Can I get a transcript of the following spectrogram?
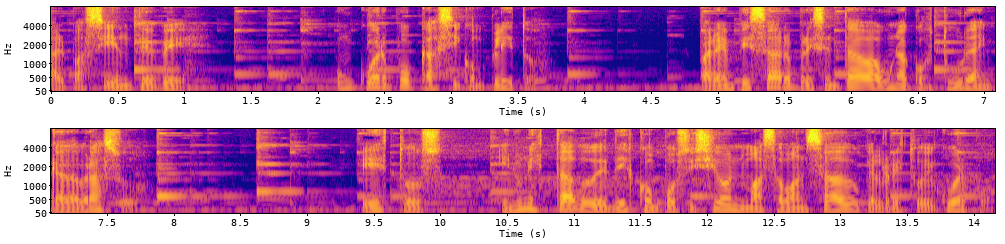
Al paciente B, un cuerpo casi completo. Para empezar presentaba una costura en cada brazo. Estos en un estado de descomposición más avanzado que el resto del cuerpo.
